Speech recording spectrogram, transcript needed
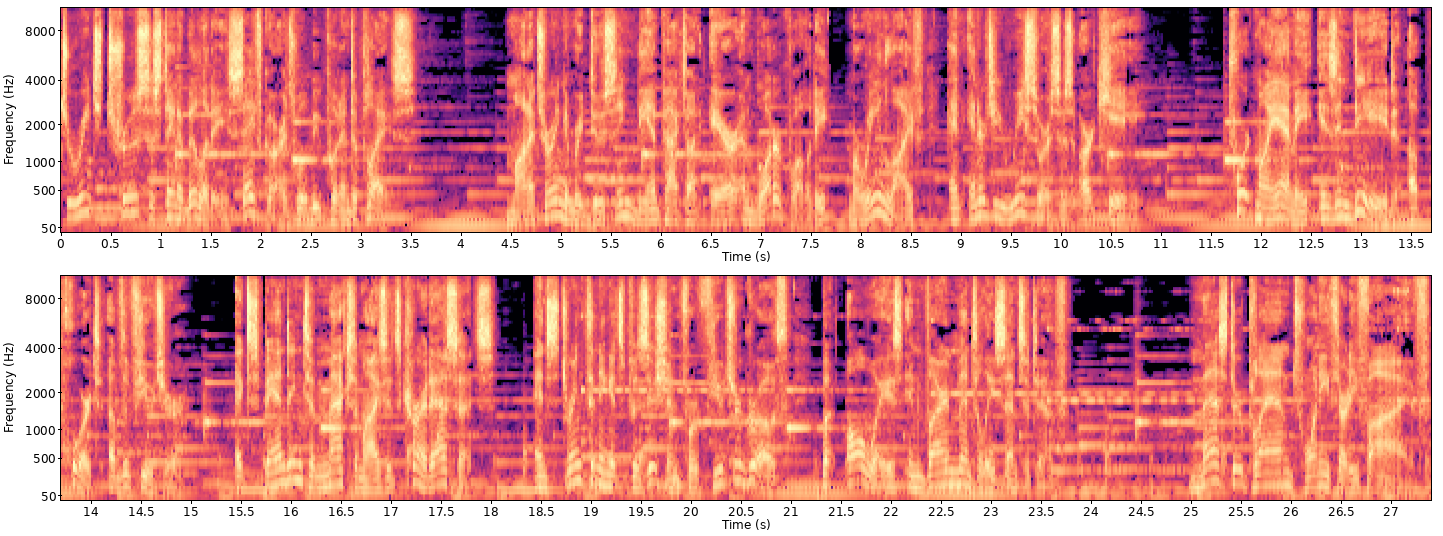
To reach true sustainability, safeguards will be put into place. Monitoring and reducing the impact on air and water quality, marine life, and energy resources are key. Port Miami is indeed a port of the future expanding to maximize its current assets, and strengthening its position for future growth, but always environmentally sensitive. Master Plan 2035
